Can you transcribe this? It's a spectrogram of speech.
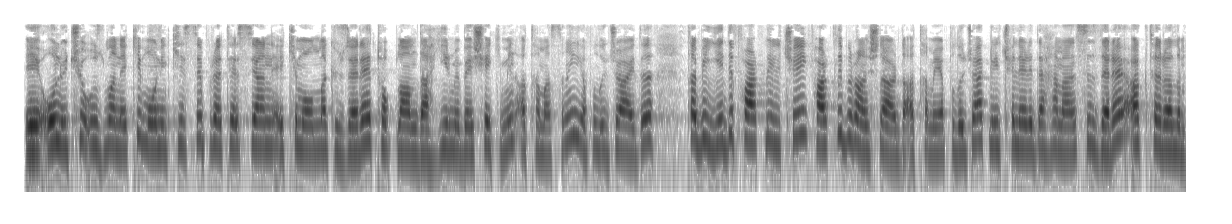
e, 13'ü uzman hekim, 12'si pratisyen hekim olmak üzere toplamda 25 hekimin atamasının yapılacağıydı. Tabii 7 farklı ilçe farklı branşlarda atama yapılacak. İlçeleri de hemen sizlere aktaralım.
